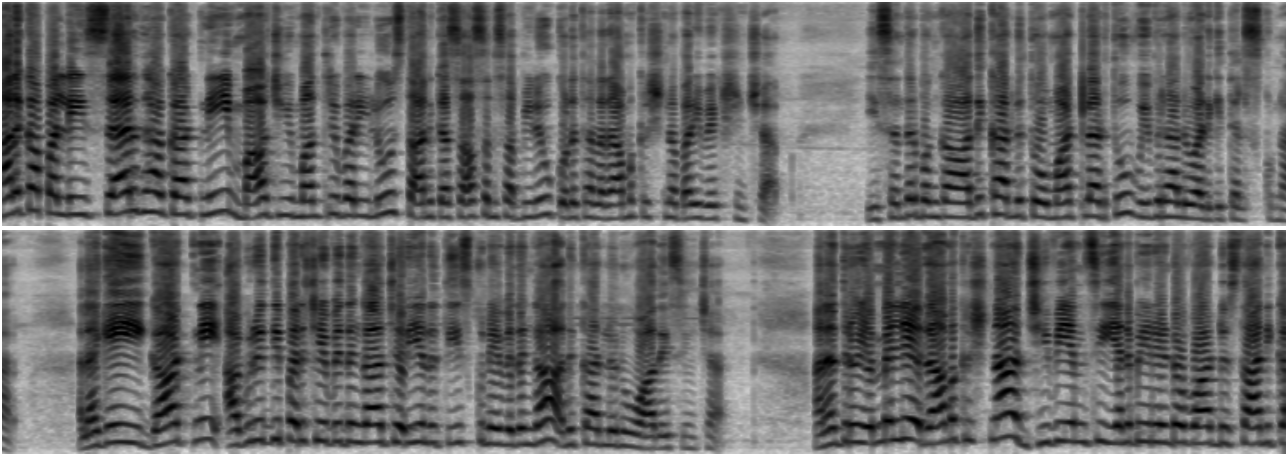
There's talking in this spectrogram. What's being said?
అనకాపల్లి శారదా ఘాట్ని మాజీ మంత్రివర్యులు స్థానిక శాసనసభ్యులు కొనతల రామకృష్ణ పర్యవేక్షించారు. ఈ సందర్భంగా అధికారులతో మాట్లాడుతూ వివరాలు అడిగి తెలుసుకున్నారు. అలాగే ఈ ఘాట్ని అభివృద్ధి పరిచే విధంగా చర్యలు తీసుకునే విధంగా అధికారులను ఆదేశించారు. అనంతరం ఎమ్మెల్యే రామకృష్ణ జీవీఎంసీ ఎనభై రెండో వార్డు స్థానిక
